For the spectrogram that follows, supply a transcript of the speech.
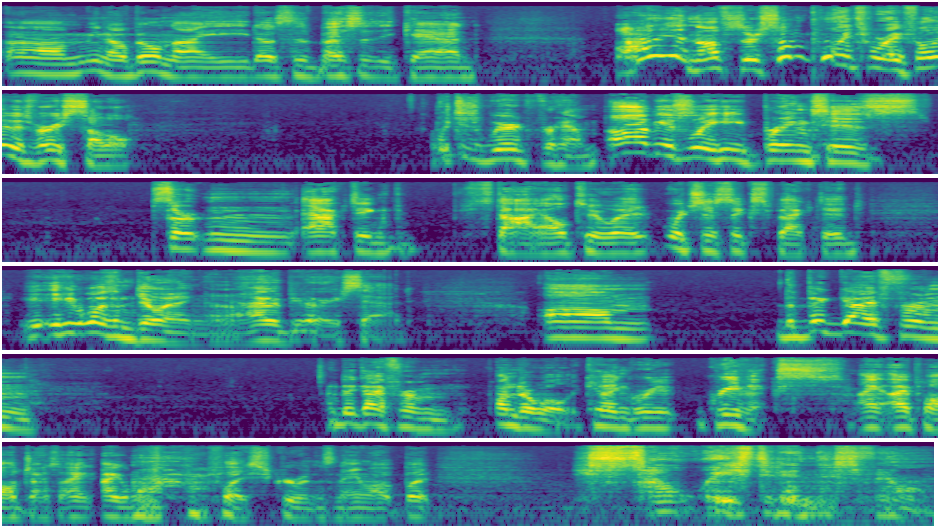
Um, you know, Bill Nighy does his best as he can oddly enough, there's some points where I felt he was very subtle, which is weird for him. Obviously, he brings his certain acting style to it, which is expected. If he wasn't doing it, I would be very sad. Um, the big guy from the big guy from Underworld, Kevin Grie- Grievics. I, I apologize. I, I won't probably screwing his name up, but he's so wasted in this film.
